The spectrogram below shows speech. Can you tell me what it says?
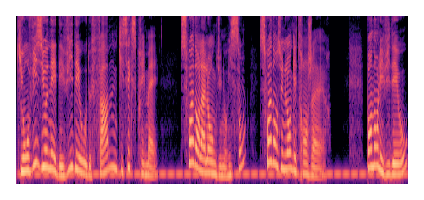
qui ont visionné des vidéos de femmes qui s'exprimaient, soit dans la langue du nourrisson, soit dans une langue étrangère. Pendant les vidéos,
